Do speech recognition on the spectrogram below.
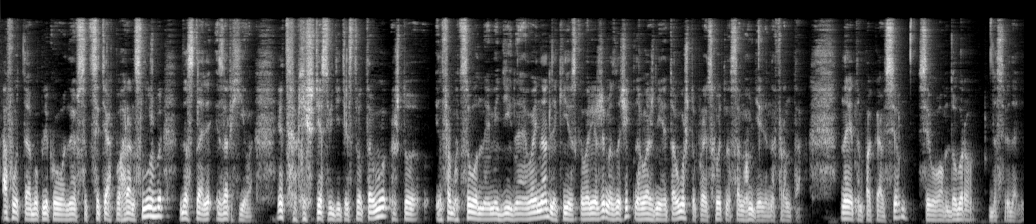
а фото, опубликованные в соцсетях погранслужбы, достали из архива. Это лишь те свидетельства того, что информационная медийная война для киевского режима значительно важнее того, что происходит на самом деле на фронтах. На этом пока все. Всего вам доброго. До свидания.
